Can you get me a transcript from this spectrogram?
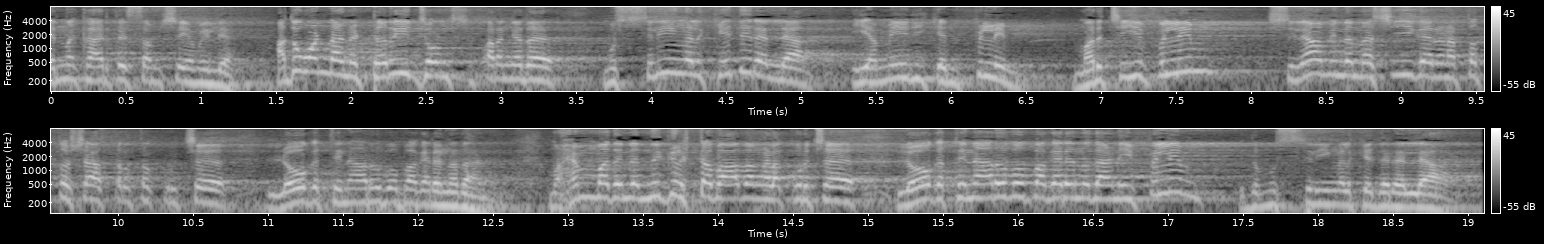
എന്ന കാര്യത്തിൽ സംശയമില്ല. അതുകൊണ്ടാണ് ടെറി ജോൺസ് പറഞ്ഞത് മുസ്ലിങ്ങൾക്കെതിരല്ല ഈ അമേരിക്കൻ ഫിലിം. മറിച്ച് ഈ ഫിലിം ഇസ്ലാമിന്റെ നശീകരണ തത്വശാസ്ത്രത്തെ കുറിച്ച് ലോകത്തിന് അറിവ് പകരുന്നതാണ്. മുഹമ്മദിന്റെ നികൃഷ്ട ഭാവങ്ങളെ കുറിച്ച് ലോകത്തിന് അറിവ് പകരുന്നതാണ് ഈ ഫിലിം ഇത് മുസ്ലിങ്ങൾക്കെതിരല്ല.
